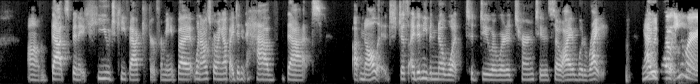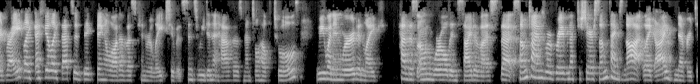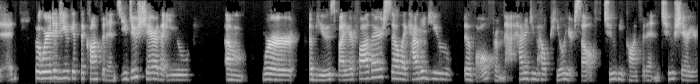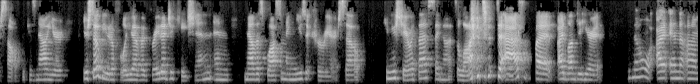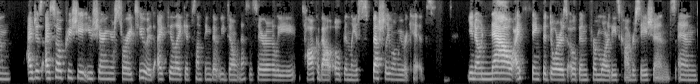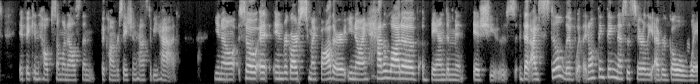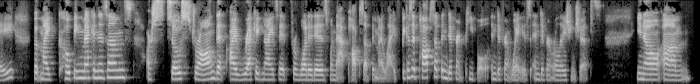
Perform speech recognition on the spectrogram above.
Um, that's been a huge key factor for me. But when I was growing up, I didn't have that uh, knowledge. Just I didn't even know what to do or where to turn to. So I would write. Yeah, I would go inward, right? Like I feel like that's a big thing a lot of us can relate to is since we didn't have those mental health tools, we went inward and like had this own world inside of us that sometimes we're brave enough to share, sometimes not. Like I never did. But where did you get the confidence? You do share that you um, were abused by your father. So, like, how did you evolve from that? How did you help heal yourself to be confident and to share yourself? Because now you're you're so beautiful. You have a great education and now this blossoming music career. So, can you share with us? I know it's a lot to ask, but I'd love to hear it. No, I and um I just I so appreciate you sharing your story too. It, I feel like it's something that we don't necessarily talk about openly, especially when we were kids. You know, now I think the door is open for more of these conversations, and if it can help someone else, then the conversation has to be had you know so uh, in regards to my father you know i had a lot of abandonment issues that i still live with. I don't think they necessarily ever go away but my coping mechanisms are so strong that i recognize it for what it is when that pops up in my life because it pops up in different people in different ways in different relationships. You know um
